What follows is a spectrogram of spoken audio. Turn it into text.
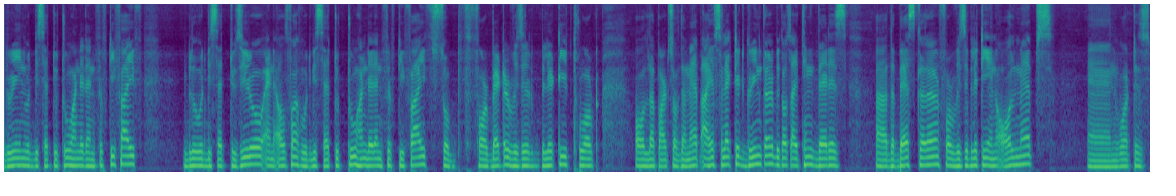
green would be set to 255 blue would be set to 0 and alpha would be set to 255 so for better visibility throughout all the parts of the map i have selected green color because i think that is uh, the best color for visibility in all maps and what is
